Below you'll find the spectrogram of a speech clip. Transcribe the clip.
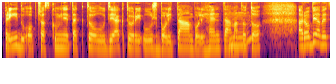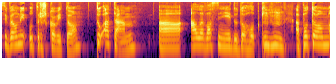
prídu občas ku mne takto ľudia, ktorí už boli tam, boli hen tam mm. a mhm. toto a robia veci veľmi utržkovito, tu a tam, a, ale vlastne nejdu do hĺbky. Mm-hmm. A potom,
